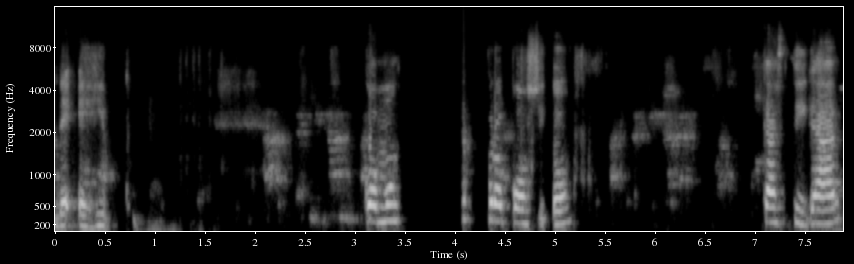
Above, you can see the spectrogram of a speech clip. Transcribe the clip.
de Egipto. Como propósito, castigar,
